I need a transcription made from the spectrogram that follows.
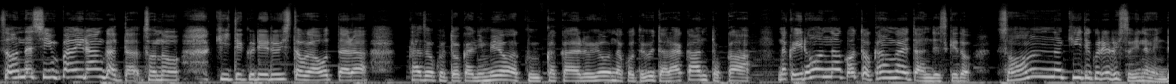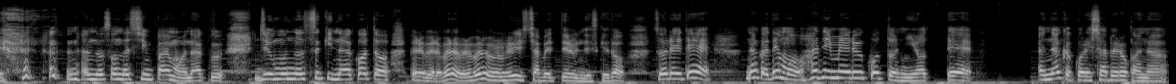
そんな心配いらんかった。その、聞いてくれる人がおったら、家族とかに迷惑かかるようなこと言うたらあかんとか、なんかいろんなことを考えたんですけど、そんな聞いてくれる人いないんで、何のそんな心配もなく、自分の好きなことをペラペラペラペラペラペラペラ喋ってるんですけど、それで、なんかでも始めることによって、あなんかこれ喋ろうかな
